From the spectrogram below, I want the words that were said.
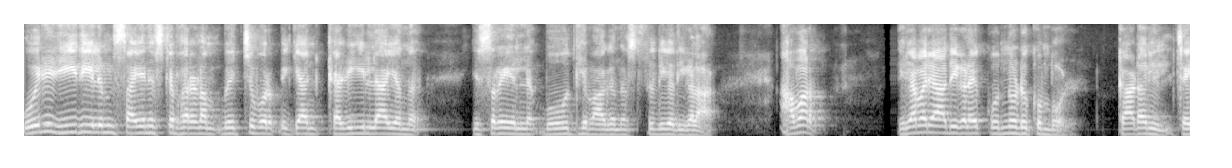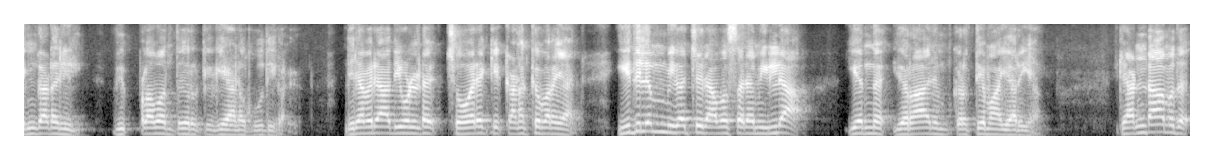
ഒരു രീതിയിലും സയനിസ്റ്റ് ഭരണം വെച്ചു പൊറപ്പിക്കാൻ കഴിയില്ല എന്ന് ഇസ്രയേലിന് ബോധ്യമാകുന്ന സ്ഥിതിഗതികളാണ്. അവർ നിരപരാധികളെ കൊന്നൊടുക്കുമ്പോൾ കടലിൽ ചെങ്കടലിൽ വിപ്ലവം തീർക്കുകയാണ് ഹൂതികൾ. നിരപരാധികളുടെ ചോരയ്ക്ക് കണക്ക് പറയാൻ ഇതിലും മികച്ചൊരു അവസരമില്ല എന്ന് ഇറാനും കൃത്യമായി അറിയാം. രണ്ടാമത്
